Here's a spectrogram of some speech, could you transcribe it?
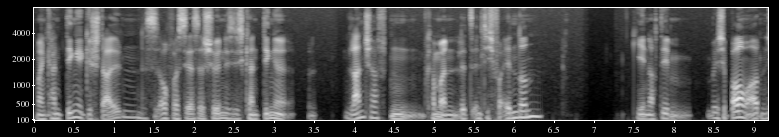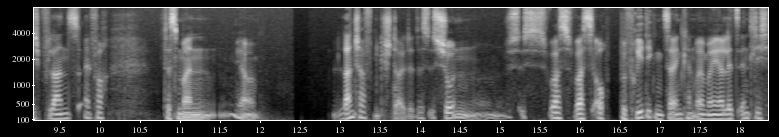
Man kann Dinge gestalten, das ist auch was sehr, sehr Schönes. Ich kann Dinge, Landschaften kann man letztendlich verändern, je nachdem, welche Baumarten ich pflanze, einfach, dass man ja Landschaften gestaltet. Das ist schon, das ist was, was auch befriedigend sein kann, weil man ja letztendlich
